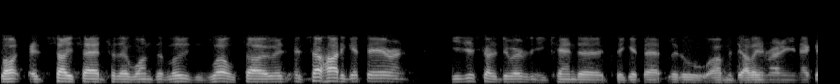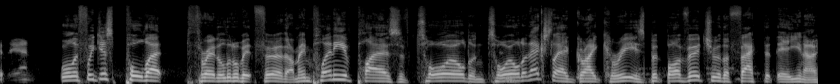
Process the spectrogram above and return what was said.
Like it's so sad for the ones that lose as well. So it, it's so hard to get there, and you just got to do everything you can to to get that little uh, medallion around your neck at the end. Well, if we just pull that thread a little bit further, I mean, plenty of players have toiled and toiled and actually had great careers, but by virtue of the fact that they're, you know,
